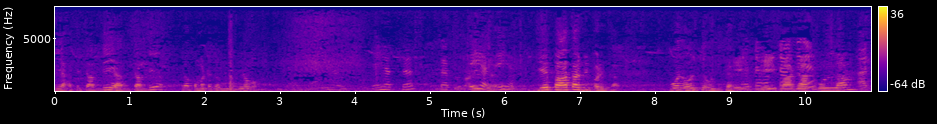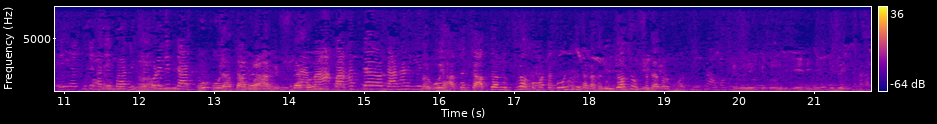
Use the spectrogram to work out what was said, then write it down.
এই হাতে চাপ দিয়ে এই হাতে চাপ দিয়ে পুরো কোমরটাকে এরকম এই হাতটা, এই হাত, এই হাত। যে পা তার বিপরীত হাত ওই ওই ওই এই এই পাটা করলাম আর এই হাতটা হাতে বাঁ দিকে করে দিন, ডান- ওই হাতে আগে আর সোজা করুন। বাঁ- বাঁ হাতটা ডান হাতে দিয়ে দিন। ওই হাতে চাপ দিয়ে আপনি পুরো কোমরটাকে ওই দিকে তাকাতে দিন। যত সোজা করে ঘুমাতে দিন এবারে এইটা করুন, এইদিকে হ্যাঁ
